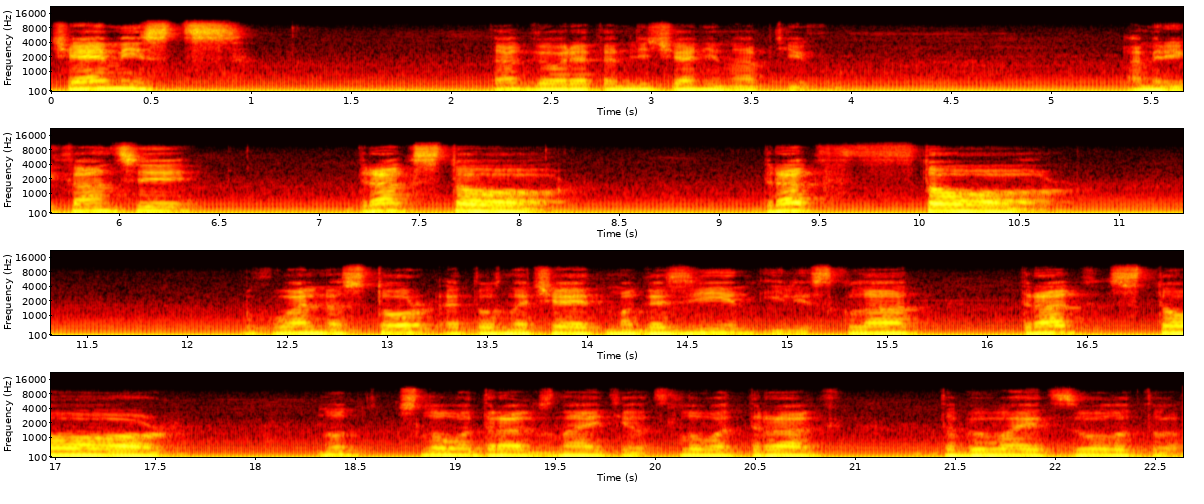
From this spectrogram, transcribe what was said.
Chemists. Так говорят англичане на аптеку. Американцы drugstore. Drugstore. Буквально store это означает магазин или склад. Drugstore. Ну, слово драг, знаете, от слова драг добывает золото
